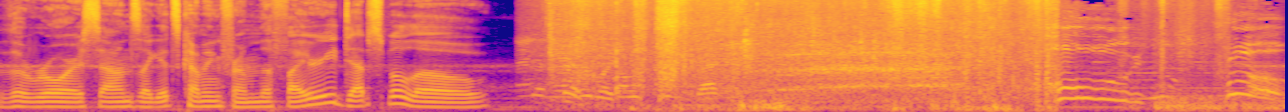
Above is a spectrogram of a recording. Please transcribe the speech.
The roar sounds like it's coming from the fiery depths below. Holy, bro!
